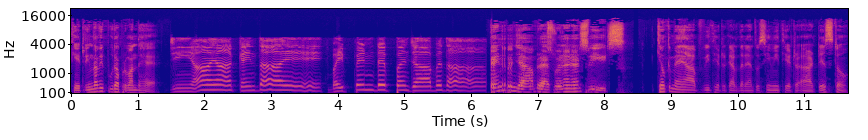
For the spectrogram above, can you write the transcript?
ਕੇਟਰਿੰਗ ਦਾ ਵੀ ਪੂਰਾ ਪ੍ਰਬੰਧ ਹੈ। ਜੀ ਆਇਆਂ ਕਹਿੰਦਾ ਏ ਬਈ ਪਿੰਡ ਪੰਜਾਬ ਦਾ। ਪਿੰਡ ਪੰਜਾਬ ਰੈਸਟੋਰੈਂਟ ਐਂਡ ਸਵੀਟਸ ਕਿਉਂਕਿ ਮੈਂ ਆਪ ਵੀ ਥੀਏਟਰ ਕਰਦਾ ਰਿਹਾ ਤੁਸੀਂ ਵੀ ਥੀਏਟਰ ਆਰਟਿਸਟ ਹੋ।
